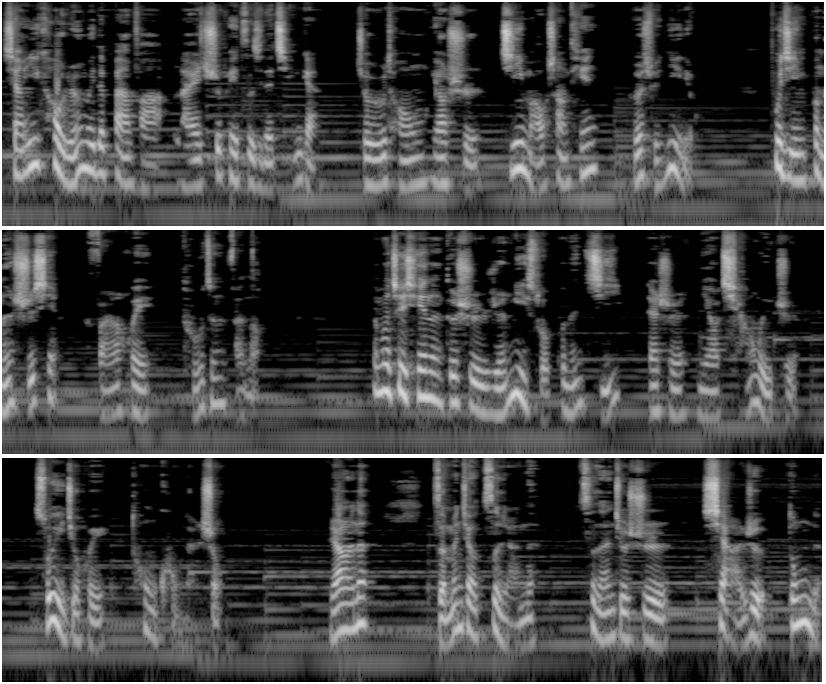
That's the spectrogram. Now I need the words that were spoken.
想依靠人为的办法来支配自己的情感，就如同要使鸡毛上天、河水逆流，不仅不能实现，反而会徒增烦恼。那么这些呢，都是人力所不能及，但是你要强为之，所以就会痛苦难受。然而呢，怎么叫自然呢？自然就是夏热冬冷，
